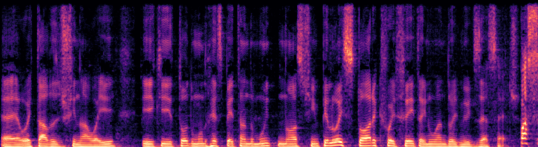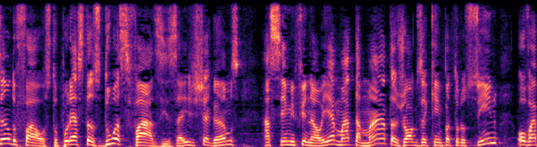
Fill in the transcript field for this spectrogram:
é, oitavas de final aí, e que todo mundo respeitando muito o nosso time pela história que foi feita aí no ano 2017. Passando, Fausto, por estas duas fases, aí chegamos à semifinal. E é mata-mata, jogos aqui em patrocínio, ou vai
